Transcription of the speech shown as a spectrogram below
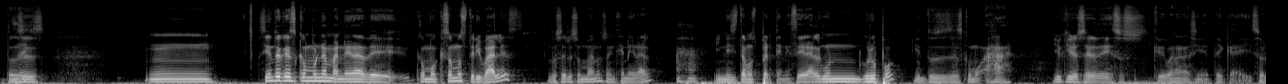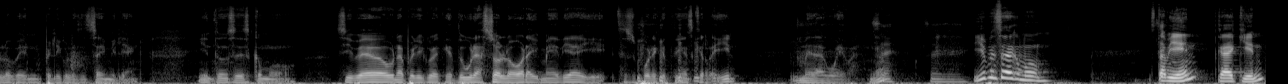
Entonces, mm, siento que es como una manera de, como que somos tribales, los seres humanos en general, Ajá. y necesitamos pertenecer a algún grupo, y entonces es como, ah, yo quiero ser de esos que van a la cineteca y solo ven películas de Tsai Liang. Y entonces como si veo una película que dura solo hora y media y se supone que tienes que reír, me da hueva, ¿no? Sí, sí, sí. Y yo pensaba como, está bien, cada quien,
